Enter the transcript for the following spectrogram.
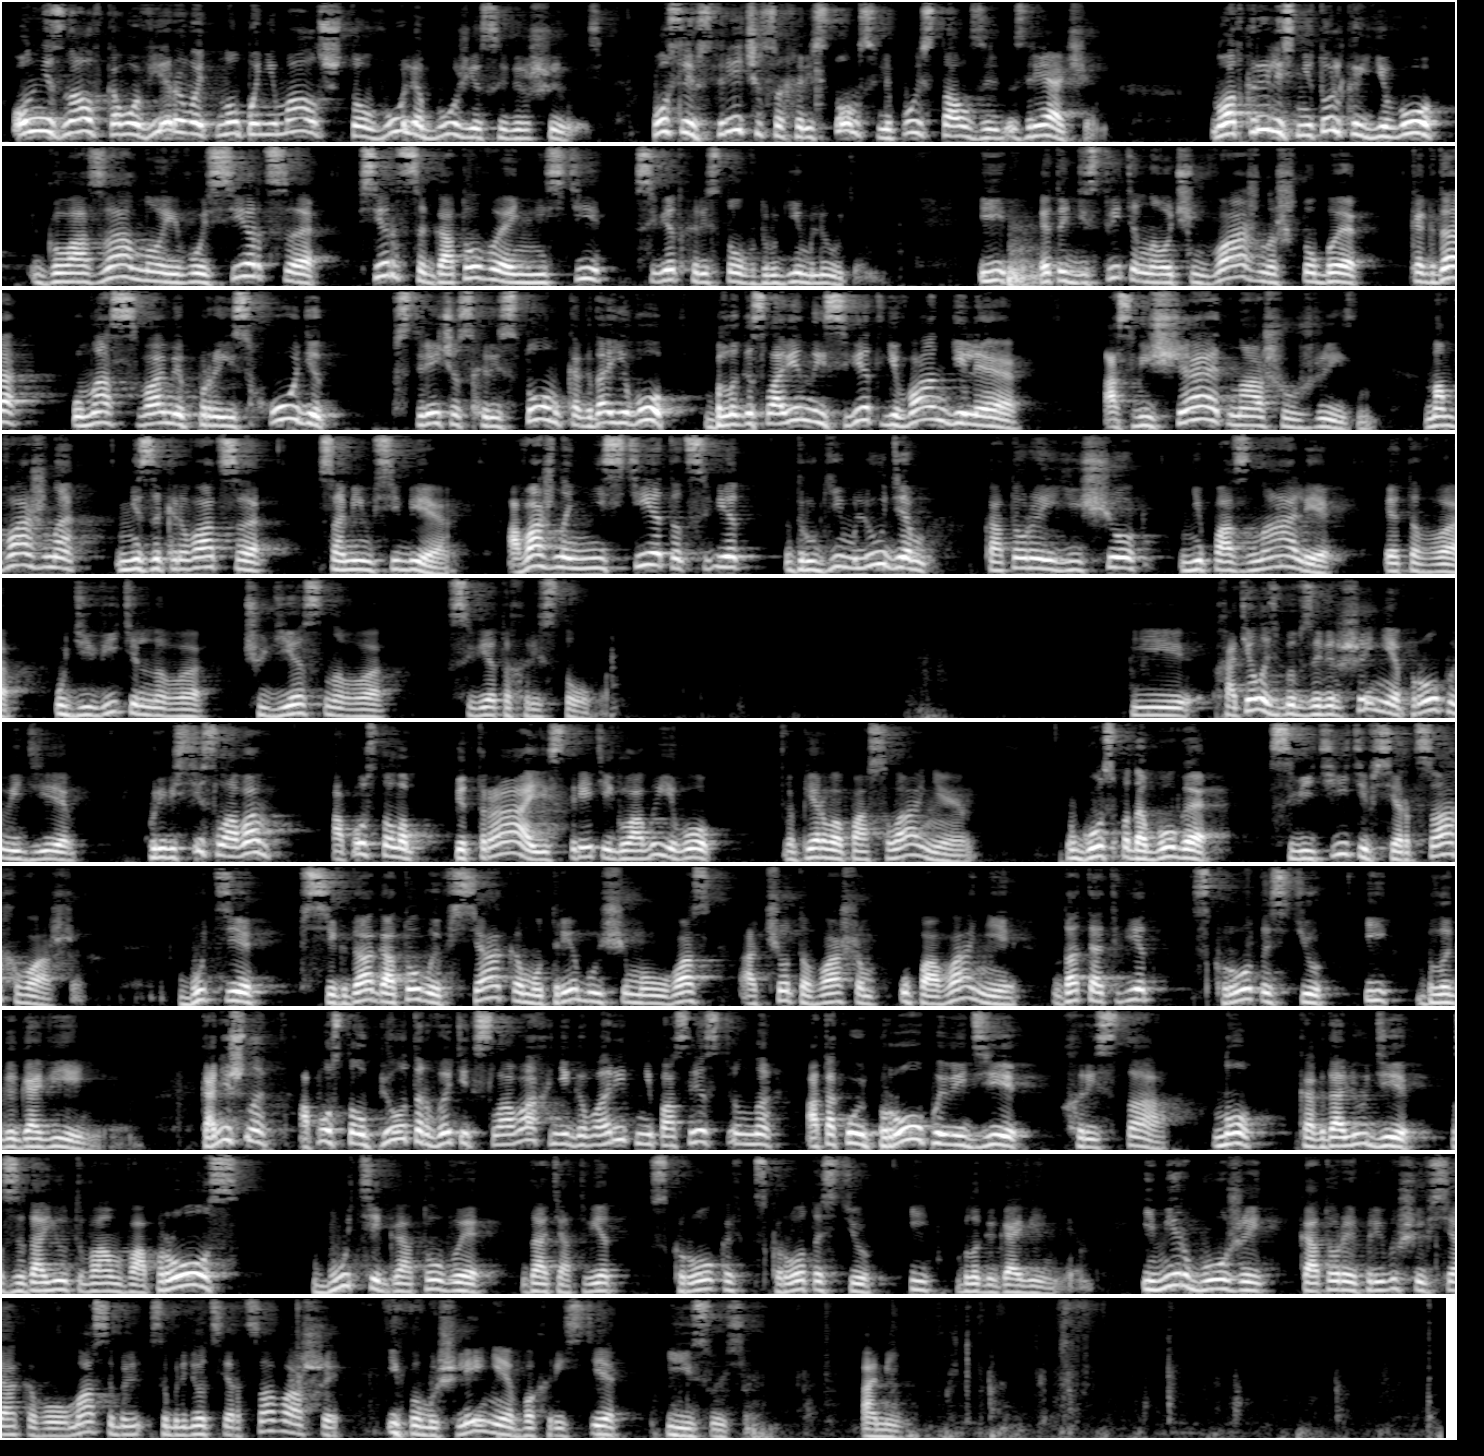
Он не знал, в кого веровать, но понимал, что воля Божья совершилась. После встречи со Христом слепой стал зрячим. Но открылись не только его глаза, но и его сердце, сердце, готовое нести свет Христов другим людям. И это действительно очень важно, чтобы когда у нас с вами происходит встреча с Христом, когда его благословенный свет Евангелия освещает нашу жизнь, нам важно не закрываться самим в себе, а важно нести этот свет другим людям, которые еще не познали этого удивительного, чудесного света Христова. И хотелось бы в завершение проповеди привести слова апостола Петра из третьей главы его первого послания Господа Бога светите в сердцах ваших, будьте всегда готовы всякому требующему у вас отчета в вашем уповании дать ответ с кротостью и благоговением. Конечно, апостол Петр в этих словах не говорит непосредственно о такой проповеди Христа, но когда люди задают вам вопрос, будьте готовы дать ответ с кротостью и благоговением. И мир Божий, который превыше всякого ума соблюдет сердца ваши и помышления во Христе Иисусе. Аминь.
